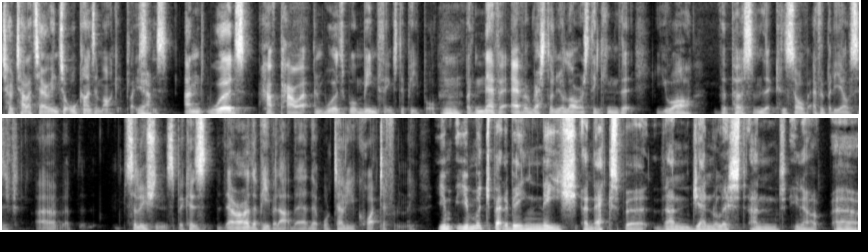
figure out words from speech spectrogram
totalitarian to all kinds of marketplaces? Yeah. And words have power, and words will mean things to people. Mm. But never ever rest on your laurels thinking that you are the person that can solve everybody else's uh, solutions because there are other people out there that will tell you quite differently. You, you're much better being niche and expert than generalist and you know uh,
